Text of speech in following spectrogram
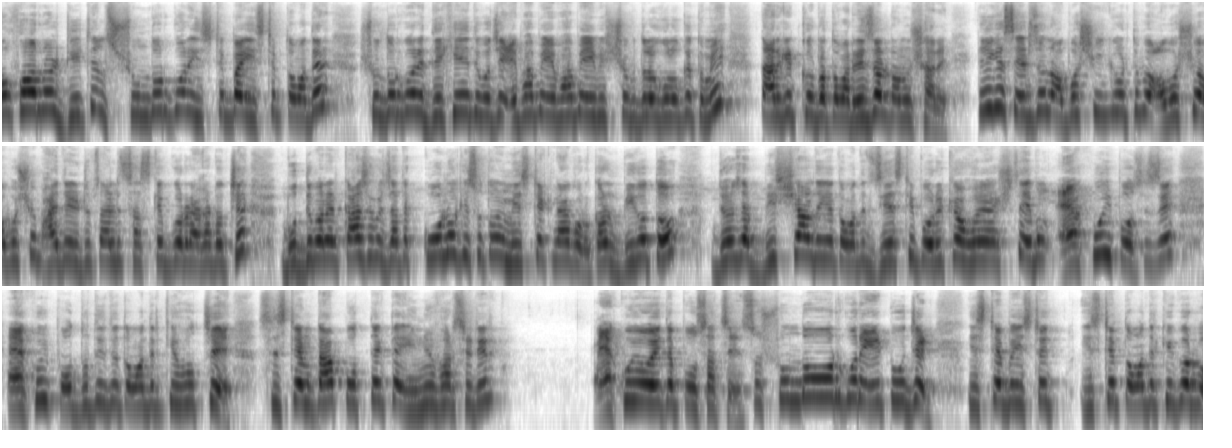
ওভারঅল ডিটেলস সুন্দর করে স্টেপ বাই স্টেপ তোমাদের সুন্দর করে দেখিয়ে দেবো যে এভাবে এভাবে এই বিশ্ববিদ্যালয়গুলোকে তুমি টার্গেট করবে তোমার রেজাল্ট অনুসারে। ঠিক আছে? এর জন্য অবশ্যই কি করতে হবে? অবশ্যই অবশ্যই ভাইদের ইউটিউব চ্যানেলটি সাবস্ক্রাইব করে রাখাটা হচ্ছে বুদ্ধিমানের কাজ হবে, যাতে কোনো কিছু তুমি মিস্টেক না করো। কারণ বিগত দুহাজার বিশ সাল থেকে তোমাদের জিএসটি পরীক্ষা হয়ে আসছে এবং একই প্রসেসে একই পদ্ধতিতে তোমাদের কি হচ্ছে? সিস্টেমটা প্রত্যেকটা ইউনিভার্সিটির একই ওয়েতে পৌঁছাচ্ছে। সো সুন্দর করে A to Z step by step step তোমাদের কি করব?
